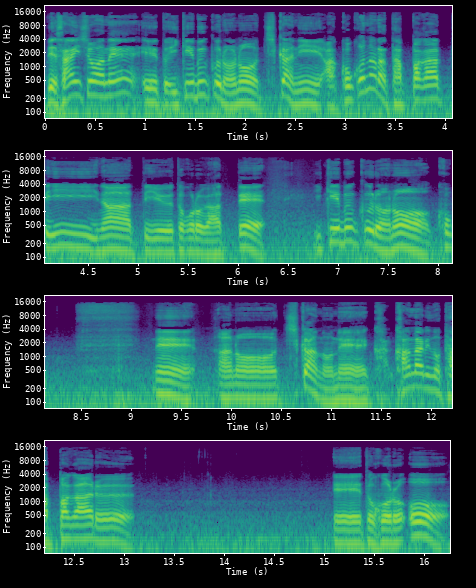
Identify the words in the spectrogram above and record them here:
で、最初はね、えっ、と、池袋の地下に、あ、ここならタッパがあっていいなっていうところがあって、池袋の、こ、ね、あの、地下のね、か、かなりのタッパがある、えー、ところを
